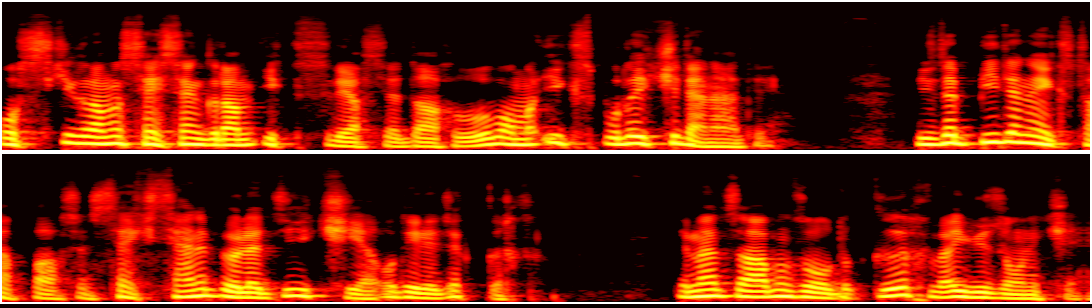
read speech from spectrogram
32 qramdan 80 qram x reaksiyaya daxil olub, amma x burada 2 dənədir. Bizdə bir dənə x tapmaq üçün 80-i böləcəyik 2-yə, o da eləyəcək 40. Deməli cavabımız oldu 40 və 112.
